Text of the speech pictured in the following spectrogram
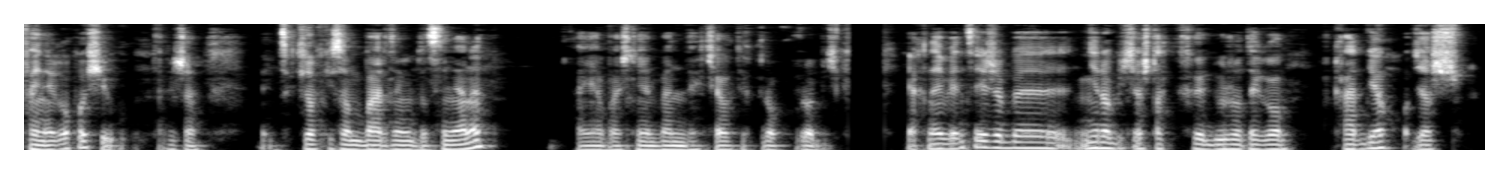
fajnego posiłku. Także kroki są bardzo niedoceniane, a ja właśnie będę chciał tych kroków robić jak najwięcej, żeby nie robić aż tak dużo tego cardio, chociaż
